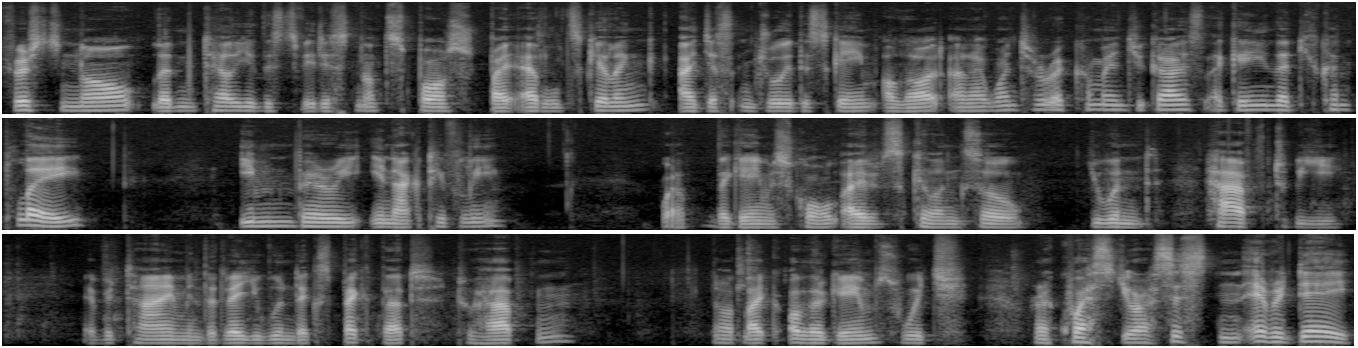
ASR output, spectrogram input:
First and all, let me tell you this video is not sponsored by Idle Skilling. I just enjoy this game a lot and I want to recommend you guys a game that you can play even very inactively. Well, the game is called Idle Skilling, so you wouldn't have to be every time in the day, you wouldn't expect that to happen. Not like other games which request your assistance every day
